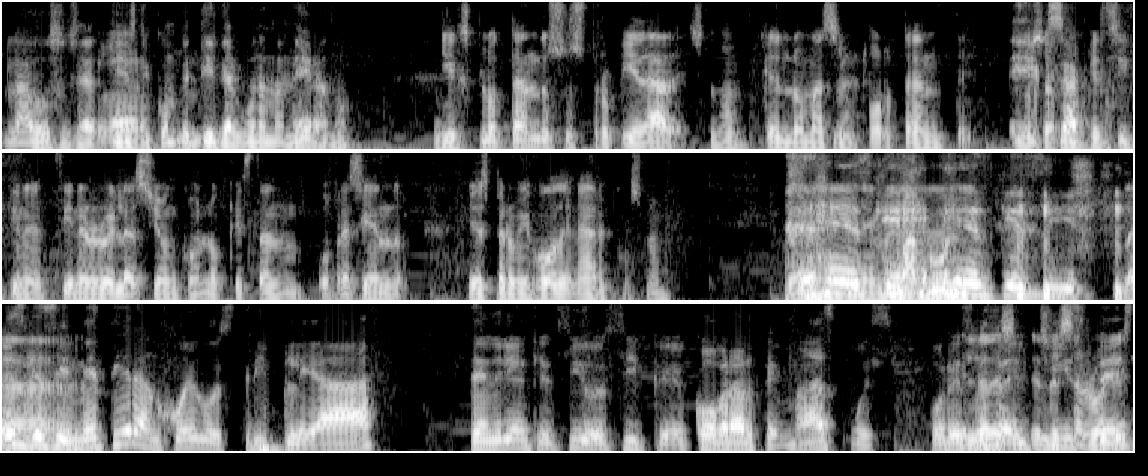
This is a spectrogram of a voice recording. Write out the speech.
lados, o sea, tienes que competir de alguna manera, ¿no? Y explotando sus propiedades, ¿no? Que es lo más importante. O sea, porque sí tiene, tiene relación con lo que están ofreciendo. Yo espero mi juego de narcos, ¿no? es, que, es, que, sí, es que si metieran juegos triple A, tendrían que sí o sí cobrarte más, pues por eso el, el, chiste, desarrollo es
